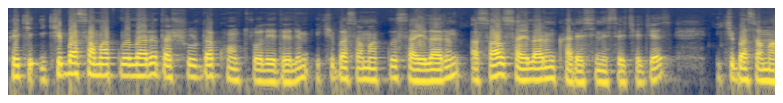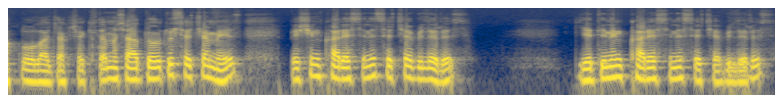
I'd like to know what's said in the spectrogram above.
Peki iki basamaklıları da şurada kontrol edelim. İki basamaklı sayıların asal sayıların karesini seçeceğiz. İki basamaklı olacak şekilde. Mesela 4'ü seçemeyiz. 5'in karesini seçebiliriz. 7'nin karesini seçebiliriz.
